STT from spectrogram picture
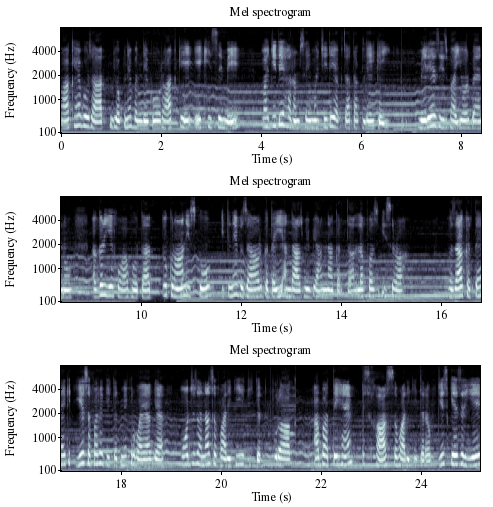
پاک ہے وہ ذات جو اپنے بندے کو رات کے ایک حصے میں مسجد حرم سے مسجد اقصا تک لے گئی۔ میرے عزیز بھائیوں اور بہنوں، اگر یہ خواب ہوتا تو قرآن اس کو اتنے وضاح اور قطعی انداز میں بیان نہ کرتا۔ لفظ اس راہ وضاح کرتا ہے کہ یہ سفر حقیقت میں کروایا گیا۔ موجزانہ سفاری کی حقیقت۔ براق۔ اب آتے ہیں اس خاص سواری کی طرف، جس کے ذریعے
